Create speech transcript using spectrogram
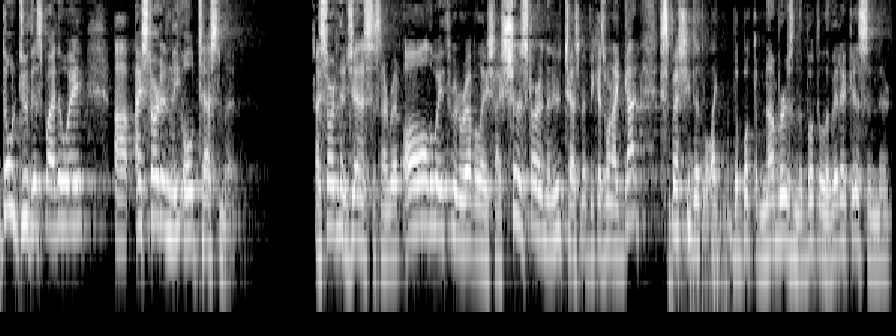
don't do this, by the way. Uh, I started in the Old Testament. I started in Genesis and I read all the way through to Revelation. I should have started in the New Testament because when I got, especially to like the book of Numbers and the book of Leviticus and they're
